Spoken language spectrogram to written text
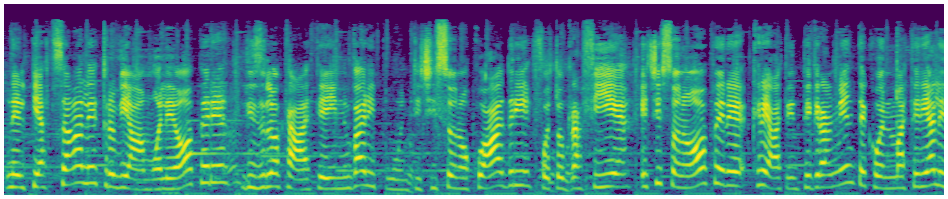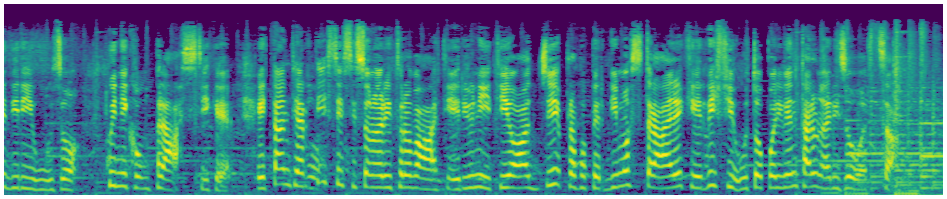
Nel piazzale troviamo le opere dislocate in vari punti, ci sono quadri, fotografie e ci sono opere create integralmente con materiale di riuso, quindi con plastiche e tanti artisti si sono ritrovati e riuniti oggi proprio per dimostrare che il rifiuto può diventare una risorsa.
